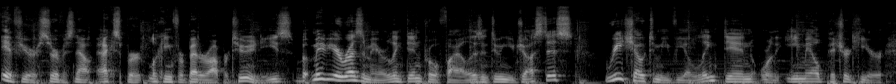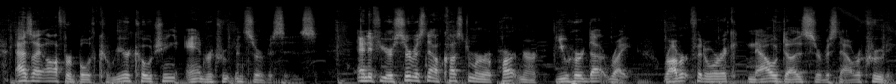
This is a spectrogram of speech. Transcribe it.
If you're a ServiceNow expert looking for better opportunities, but maybe your resume or LinkedIn profile isn't doing you justice, reach out to me via LinkedIn or the email pictured here, as I offer both career coaching and recruitment services. And if you're a ServiceNow customer or partner, you heard that right. Robert Fedoruk now does ServiceNow recruiting.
